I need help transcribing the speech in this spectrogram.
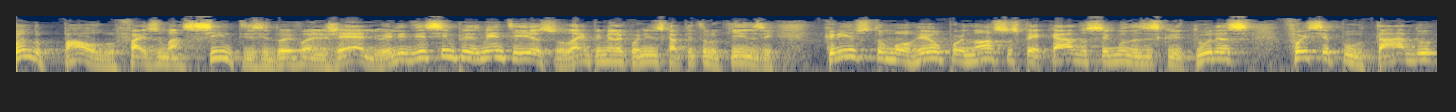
Quando Paulo faz uma síntese do Evangelho, ele diz simplesmente isso, lá em 1 Coríntios capítulo 15: Cristo morreu por nossos pecados, segundo as Escrituras, foi sepultado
